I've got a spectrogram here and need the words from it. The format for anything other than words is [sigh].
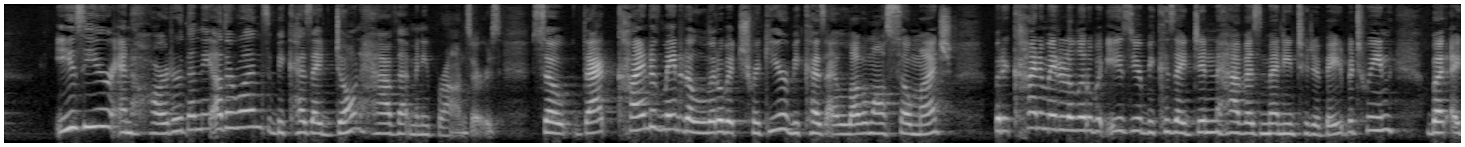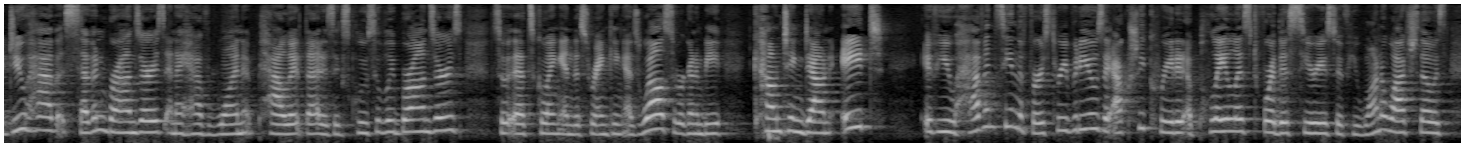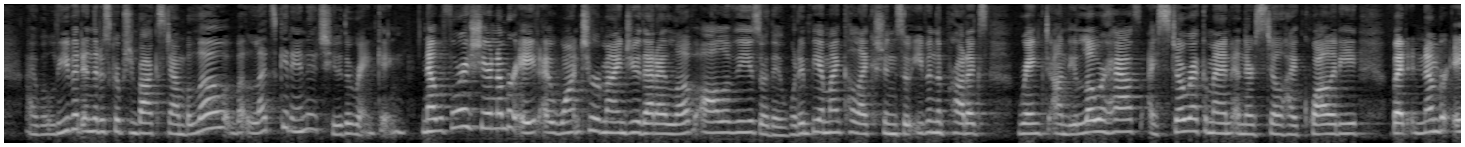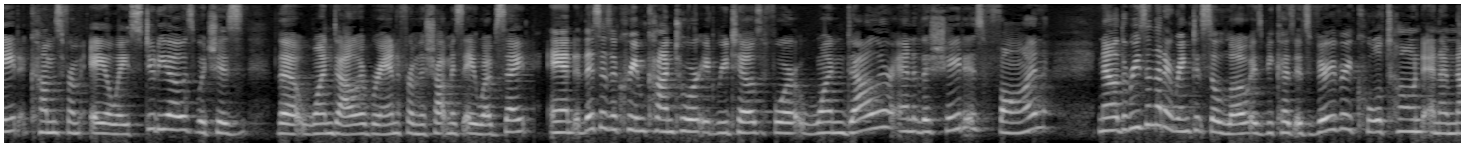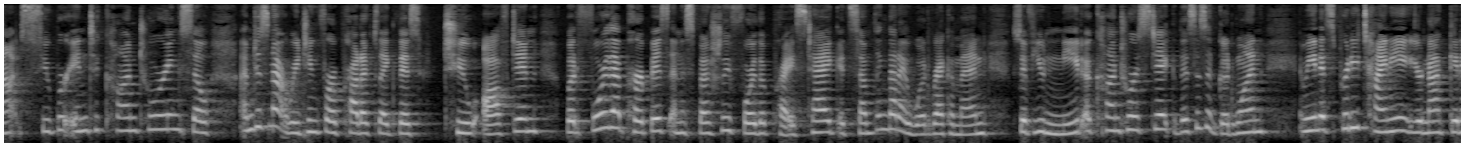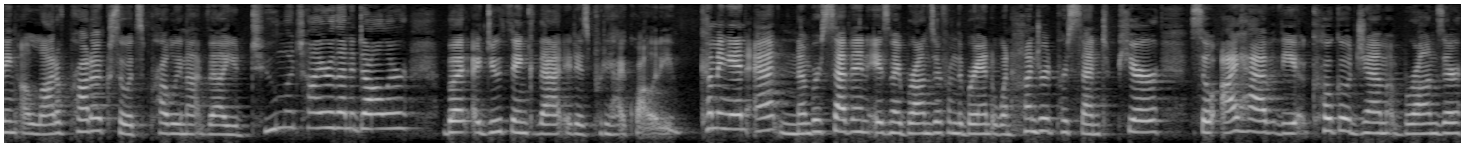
easier and harder than the other ones because I don't have that many bronzers. So that kind of made it a little bit trickier because I love them all so much, but it kind of made it a little bit easier because I didn't have as many to debate between. But I do have seven bronzers and I have one palette that is exclusively bronzers. So that's going in this ranking as well. So we're going to be counting down eight if you haven't seen the first three videos, I actually created a playlist for this series, so if you want to watch those, I will leave it in the description box down below, but let's get into the ranking. Now, before I share number eight, I want to remind you that I love all of these or they wouldn't be in my collection, so even the products ranked on the lower half, I still recommend and they're still high quality. But number eight comes from AOA Studios, which is the $1 brand from the Shop Miss A website. And this is a cream contour. It retails for $1 and the shade is Fawn. Now, the reason that I ranked it so low is because it's very, very cool toned and I'm not super into contouring, so I'm just not reaching for a product like this too often. But for that purpose, and especially for the price tag, it's something that I would recommend. So if you need a contour stick, this is a good one. I mean, it's pretty tiny. You're not getting a lot of product, so it's probably not valued too much higher than a dollar, but I do think that it is pretty high quality. Coming in at number seven is my bronzer from the brand 100% Pure. So I have the Cocoa Gem bronzer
